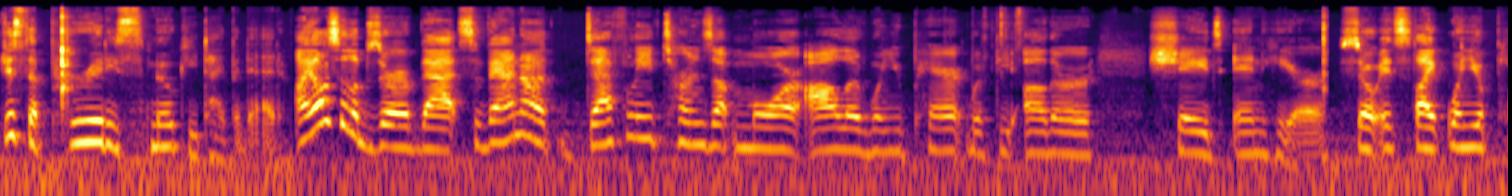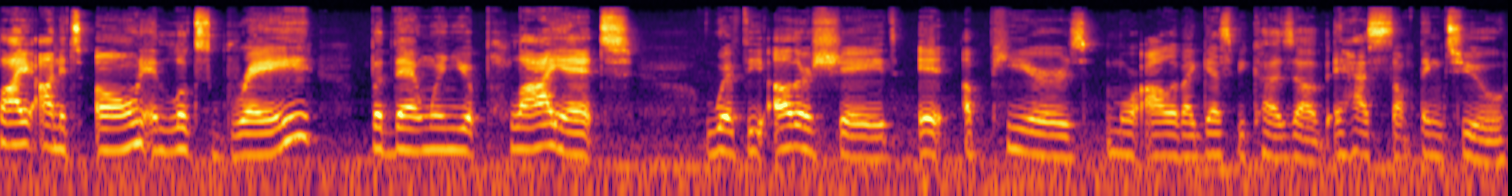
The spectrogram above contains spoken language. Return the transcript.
Just a pretty smoky type of dead. I also observed that Savana definitely turns up more olive when you pair it with the other shades in here. So it's like when you apply it on its own, it looks gray. But then when you apply it with the other shades, it appears more olive, I guess, because of it has something to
